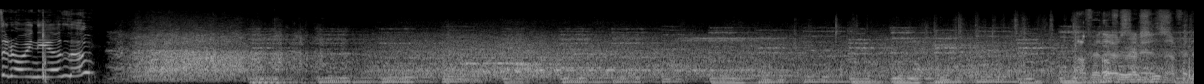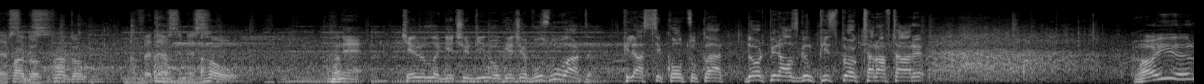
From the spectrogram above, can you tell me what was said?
Twister oynayalım. Affedersiniz, affedersiniz. Pardon, pardon. Affedersiniz. Oh. Ne? Carol'la geçirdiğin o gece buz mu vardı? Plastik koltuklar, 4000 azgın Pittsburgh taraftarı. Hayır,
